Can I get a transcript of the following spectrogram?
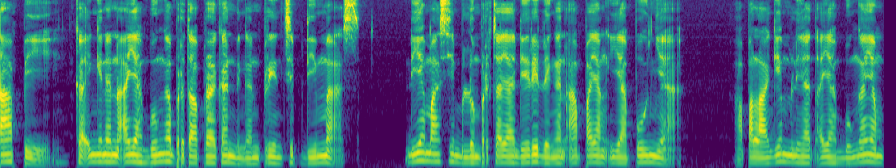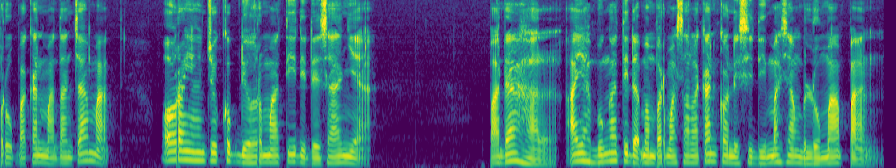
Tapi, keinginan ayah Bunga bertabrakan dengan prinsip Dimas. Dia masih belum percaya diri dengan apa yang ia punya, apalagi melihat ayah bunga yang merupakan mantan camat, orang yang cukup dihormati di desanya. Padahal, ayah bunga tidak mempermasalahkan kondisi Dimas yang belum mapan.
